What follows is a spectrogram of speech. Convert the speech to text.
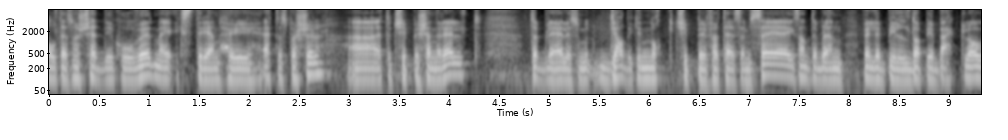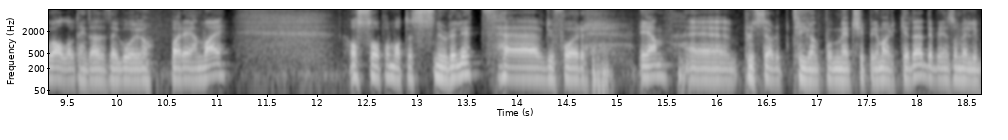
alt det som skjedde i covid, med ekstremt høy etterspørsel eh, etter chipper generelt. Liksom, de hadde ikke nok chipper fra TSMC. Det ble en veldig build-up i backlog, og alle tenkte at dette går jo bare én vei. Og så på en måte snur det litt. Eh, du får én. Eh, plutselig har du tilgang på mer chipper i markedet. Det blir en sånn veldig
